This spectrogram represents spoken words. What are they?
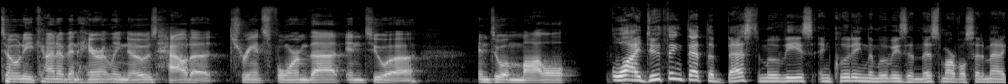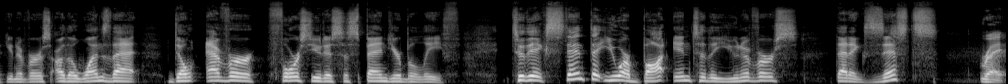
Tony kind of inherently knows how to transform that into a into a model Well, I do think that the best movies, including the movies in this Marvel Cinematic Universe, are the ones that don't ever force you to suspend your belief. To the extent that you are bought into the universe that exists right.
